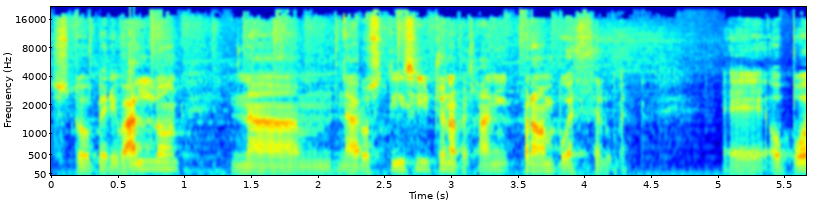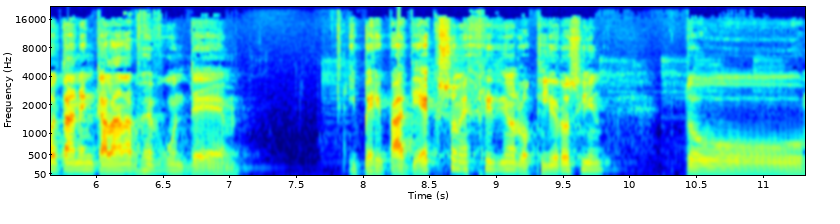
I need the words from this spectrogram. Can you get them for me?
στο περιβάλλον να, να αρρωστήσει και να πεθάνει, πράγμα που θέλουμε. Ε, οπότε είναι καλά να αποφεύγονται η περιπάτη έξω μέχρι την ολοκλήρωση του,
